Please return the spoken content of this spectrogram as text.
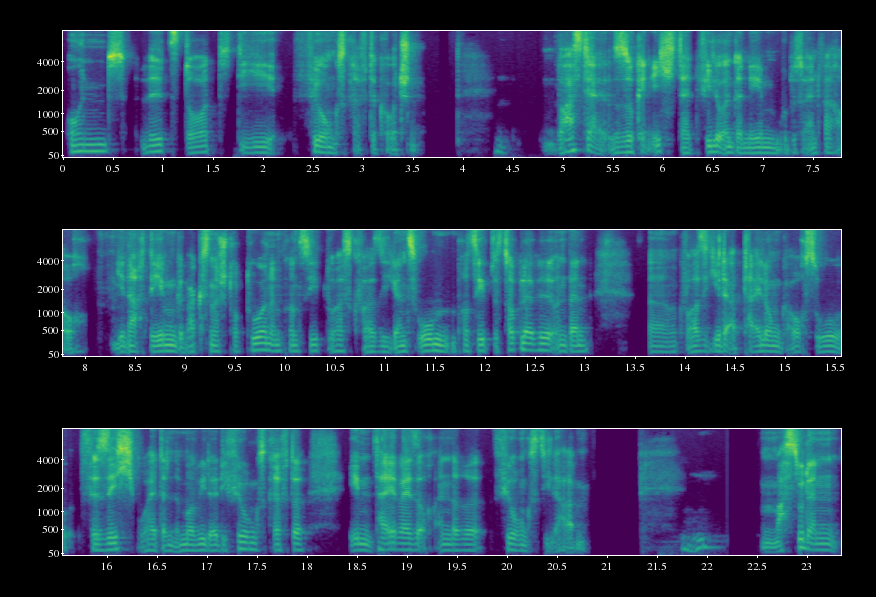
und willst dort die Führungskräfte coachen. Du hast ja, so kenne ich, halt viele Unternehmen, wo du es einfach auch, je nachdem, gewachsene Strukturen im Prinzip, du hast quasi ganz oben im Prinzip das Top-Level und dann äh, quasi jede Abteilung auch so für sich, wo halt dann immer wieder die Führungskräfte eben teilweise auch andere Führungsstile haben. Mhm. Machst du dann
